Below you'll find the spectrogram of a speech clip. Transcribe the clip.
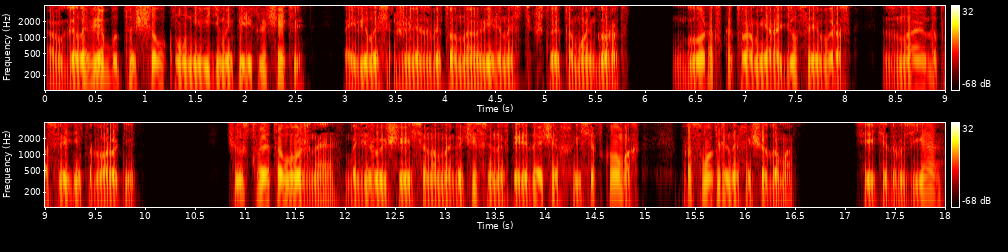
В голове будто щелкнул невидимый переключатель. Появилась железобетонная уверенность, что это мой город. Город, в котором я родился и вырос, Знаю до последней подворотни. Чувство это ложное, базирующееся на многочисленных передачах и ситкомах, просмотренных еще дома. Все эти друзья,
